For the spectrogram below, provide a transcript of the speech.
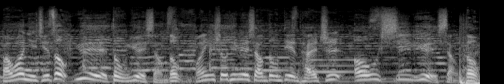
把握你节奏，越动越想动。欢迎收听《越想动》电台之欧西越想动。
